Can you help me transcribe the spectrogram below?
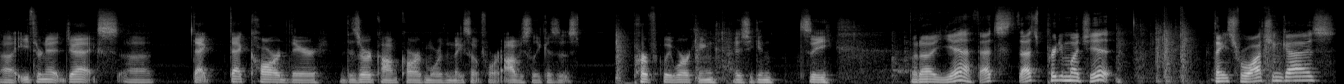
uh, Ethernet jacks. Uh, that that card there, the Xircom card, more than makes up for it. Obviously, because it's perfectly working, as you can see. But uh, yeah, that's that's pretty much it. Thanks for watching, guys.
